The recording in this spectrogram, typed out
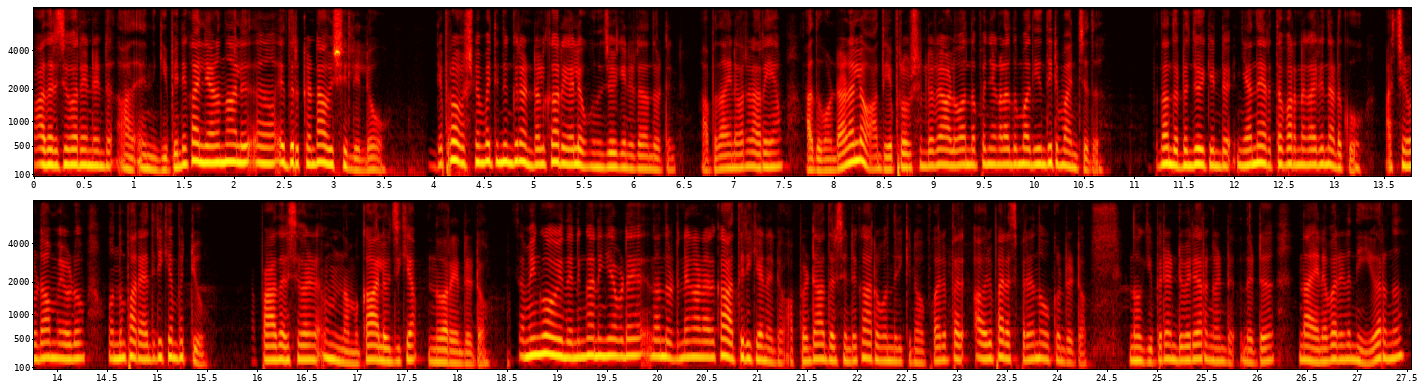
പാതരച്ച് പറയുന്നുണ്ട്. എനിക്ക് പിന്നെ കല്യാണം ആലോ- എതിർക്കേണ്ട ആവശ്യമില്ലല്ലോ. എന്റെ പ്രൊഫഷനെ പറ്റി നിങ്ങൾക്ക് രണ്ടാൾക്ക് അറിയാലോ? എന്ന് ചോദിക്കേണ്ടിട്ട് നന്ദോട്ടൻ. അപ്പോൾ അതിനെ പറഞ്ഞാൽ അറിയാം. അതുകൊണ്ടാണല്ലോ അതേ പ്രൊഫഷനിൽ ഒരാൾ വന്നപ്പോൾ ഞങ്ങൾ അത് മതിയും തീരുമാനിച്ചത്. അപ്പോൾ നന്ദോട്ടൻ ചോദിക്കുന്നുണ്ട് ഞാൻ നേരത്തെ പറഞ്ഞ കാര്യം നടക്കുമോ അച്ഛനോടും അമ്മയോടും ഒന്നും പറയാതിരിക്കാൻ പറ്റുമോ പറ- നമുക്ക് ആലോചിക്കാം എന്ന് പറയുന്നുണ്ട് കേട്ടോ. സമയം ഗോവിന്ദനും കാണെങ്കിൽ അവിടെ നന്ദുട്ടനെ കാണാൻ കാത്തിരിക്കുകയാണല്ലോ അപ്പോഴത്തെ ആദർശന്റെ കാറ് വന്നിരിക്കണോ അപ്പോൾ അവർ പര- അവർ പരസ്പരം നോക്കുന്നുണ്ട് കേട്ടോ. നോക്കിയപ്പോൾ രണ്ടുപേരും ഇറങ്ങുന്നുണ്ട്. എന്നിട്ട് നയനെ പറയുന്നത് നീ ഇറങ്ങ്.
